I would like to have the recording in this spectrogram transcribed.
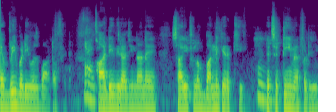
everybody was part of it ਹਾਂਜੀ। ਹਾਰਡੀ ਵੀਰਾ ਜਿਨ੍ਹਾਂ ਨੇ ਸਾਰੀ ਫਿਲਮ ਬੰਨ ਕੇ ਰੱਖੀ। ਇਟਸ ਅ ਟੀਮ ਐਫਰਟ ਜੀ।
